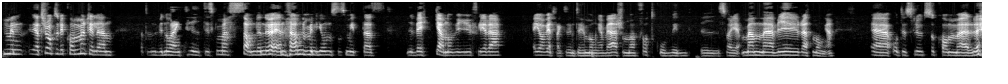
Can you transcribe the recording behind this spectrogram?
men jag tror också det kommer till en, att vi når en kritisk massa. Om det nu är en halv miljon som smittas i veckan och vi är ju flera, jag vet faktiskt inte hur många vi är som har fått covid i Sverige, men eh, vi är ju rätt många. Eh, och till slut så kommer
